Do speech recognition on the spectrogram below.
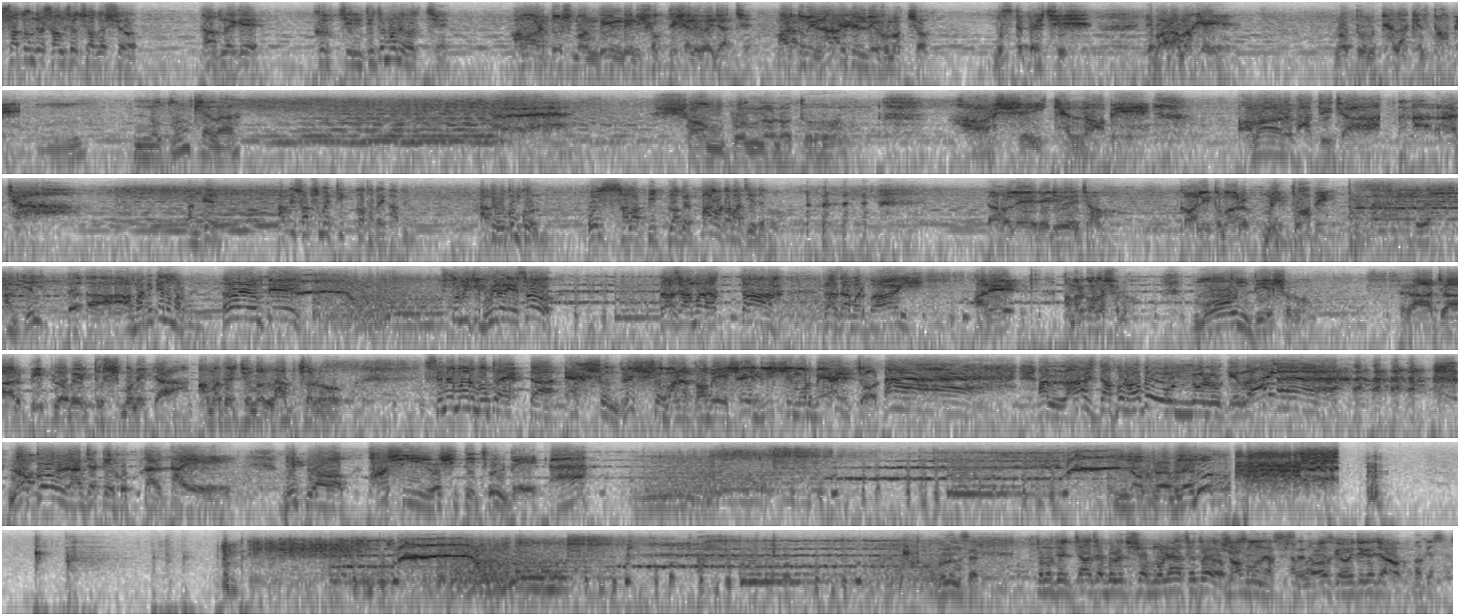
স্বতন্ত্র সংসদ সদস্য আপনাকে খুব চিন্তিত মনে হচ্ছে। আমার দুশ্মন দিন দিন শক্তিশালী হয়ে যাচ্ছে। আর তুমি নাকে তেল দিয়ে ঘুমাচ্ছ। বুঝতে পেরেছি। এবার আমাকে নতুন খেলা খেলতে হবে। নতুন খেলা? সম্পূর্ণ নতুন। আর সেই খেলা হবে আমার ভাতিজা রাজা। আঙ্কেল আপনি সবসময় ঠিক কথাটাই ভাবেন। আপনি হুকুম করুন ওই সালা বিপ্লবের বারোটা বাজিয়ে দেব। তাহলে রেডি হয়ে যাও। কালই তোমার মৃত্যু হবে। আঙ্কেল আমাকে কেন মারবেন? তুমি কি ভুলে গেছো? রাজা আমার আত্মা রাজা আমার ভাই। আরে আমার কথা শোনো। মন দিয়ে শোনো। রাজার বিপ্লবের দুশ্মনীটা আমাদের জন্য লাভজনক। সিনেমার মতো একটা অ্যাকশন দৃশ্য বানাতে হবে, সেই দৃশ্যে মরবে একজন। আর লাশ দাফন হবে অন্য লোকেরাই নকল রাজাকে হত্যার দায়ে বিপ্লব ফাঁসি রশিতে ঝুলবে? নো প্রবলেম তোমাদের যা যা বলেছি সব মনে আছে তো? সব মনে আছে, স্যার। ওকে ওইদিকে যাও। Okay sir.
